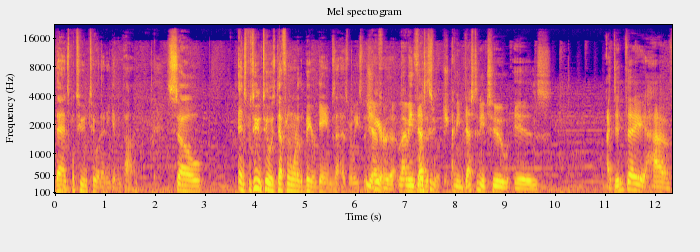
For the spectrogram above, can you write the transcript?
than Splatoon 2 at any given time. So, and Splatoon 2 is definitely one of the bigger games that has released this Yeah, year. for the. I mean, for the Destiny. Switch. I mean, Destiny Two is. I didn't they have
